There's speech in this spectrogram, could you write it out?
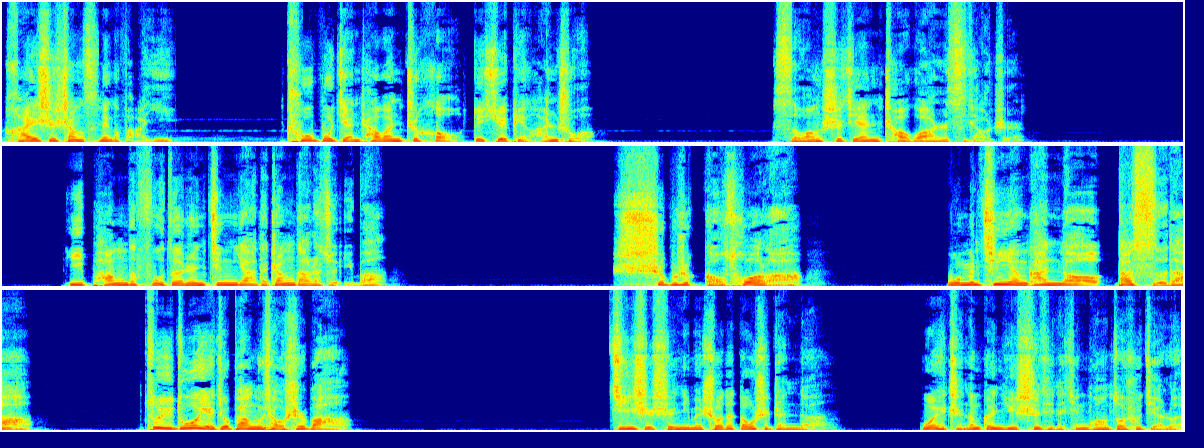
还是上次那个法医。初步检查完之后，对薛品涵说：“死亡时间超过二十四小时。”一旁的负责人惊讶的张大了嘴巴：“是不是搞错了？我们亲眼看到他死的，最多也就半个小时吧。即使是你们说的都是真的。”我也只能根据尸体的情况做出结论。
